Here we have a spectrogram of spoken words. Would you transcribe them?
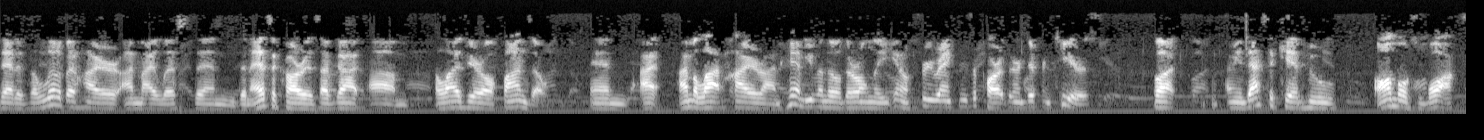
that is a little bit higher on my list than, than Azocar is I've got, um, Eliezer Alfonzo. And I, I'm a lot higher on him, even though they're only, you know, three rankings apart. They're in different tiers. But, I mean, that's a kid who almost walked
